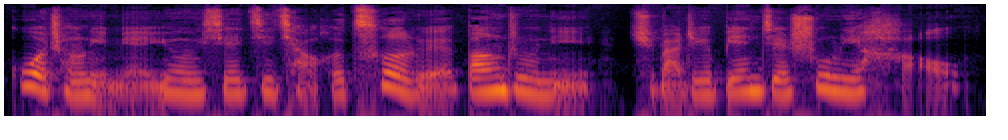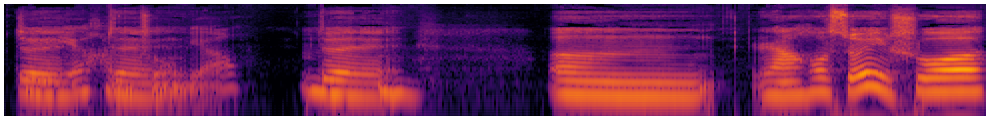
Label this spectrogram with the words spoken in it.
过程里面用一些技巧和策略帮助你去把这个边界树立好，这个也很重要。对，嗯，然后所以说，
